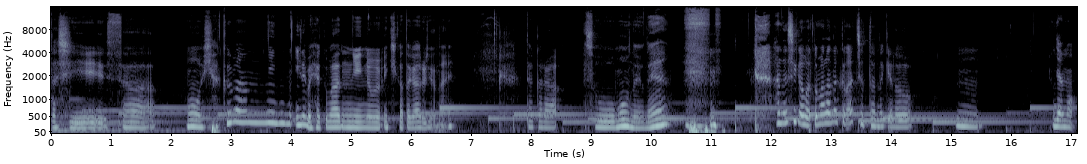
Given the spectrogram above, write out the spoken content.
だしさもう100万人いれば100万人の生き方があるじゃない？だからそう思うのよね。話がまとまらなくなっちゃったんだけど。うん。でも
